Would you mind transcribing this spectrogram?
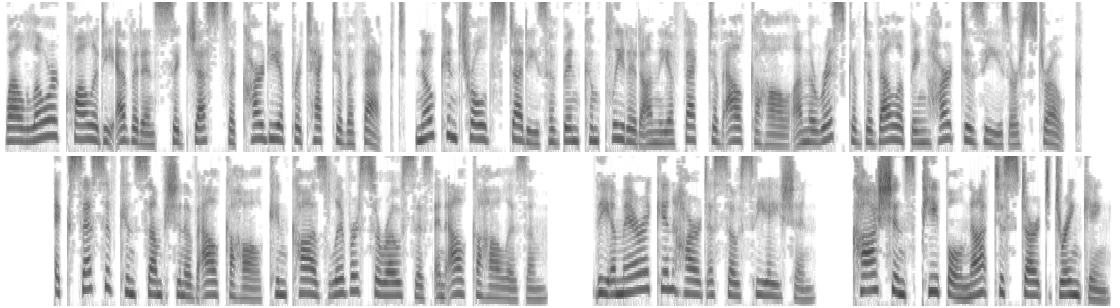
while lower quality evidence suggests a cardioprotective effect. No controlled studies have been completed on the effect of alcohol on the risk of developing heart disease or stroke. Excessive consumption of alcohol can cause liver cirrhosis and alcoholism. The American Heart Association cautions people not to start drinking,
